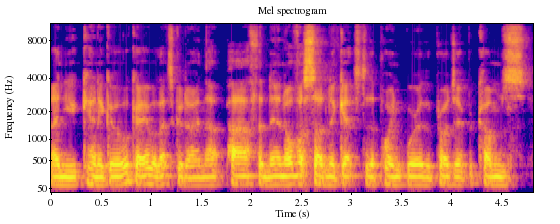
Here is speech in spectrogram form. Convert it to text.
and you kind of go, okay, well, let's go down that path, and then all of a sudden it gets to the point where the project becomes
